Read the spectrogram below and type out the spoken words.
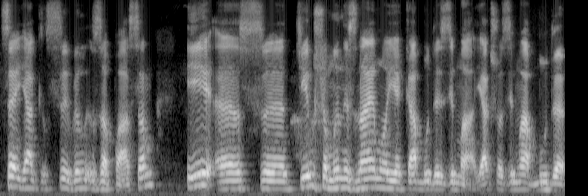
це як з запасом. І е, з тим, що ми не знаємо, яка буде зима. Якщо зима буде е,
